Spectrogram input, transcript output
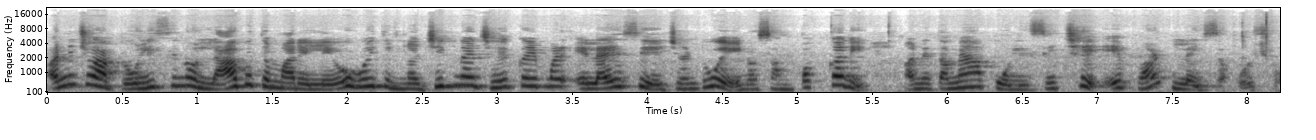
અને જો આ પોલિસીનો લાભ તમારે લેવો હોય તો નજીકના જે કંઈ પણ એલઆઈસી એજન્ટ હોય એનો સંપર્ક કરી અને તમે આ પોલિસી છે એ પણ લઈ શકો છો.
